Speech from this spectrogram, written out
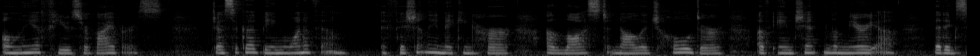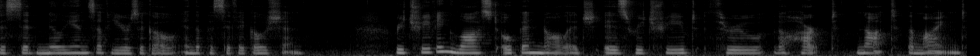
Only a few survivors, Jessica being one of them, efficiently making her a lost knowledge holder of ancient Lemuria that existed millions of years ago in the Pacific Ocean. Retrieving lost open knowledge is retrieved through the heart, not the mind.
